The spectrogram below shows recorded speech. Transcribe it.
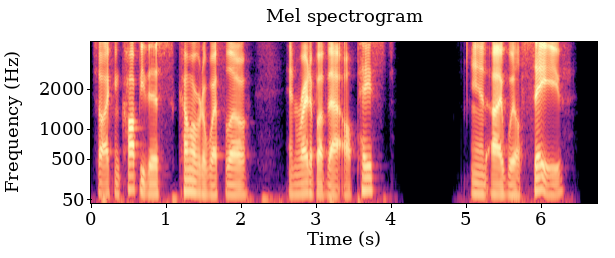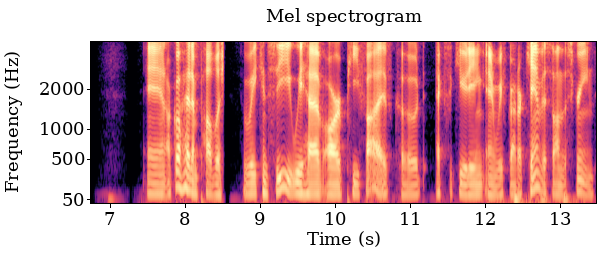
So I can copy this, come over to Webflow, and right above that, I'll paste. And I will save. And I'll go ahead and publish. We can see we have our P5 code executing, and we've got our canvas on the screen.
